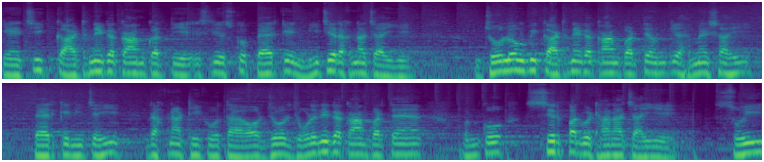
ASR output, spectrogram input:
कैंची काटने का काम करती है, इसलिए उसको पैर के नीचे रखना चाहिए। जो लोग भी काटने का काम करते हैं, उनके हमेशा ही पैर के नीचे ही रखना ठीक होता है और जो जोड़ने का काम करते हैं, उनको सिर पर बिठाना चाहिए। सुई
